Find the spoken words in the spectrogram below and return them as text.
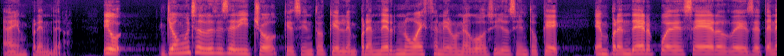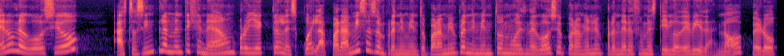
a, emprender? Digo, yo muchas veces he dicho que siento que el emprender no es tener un negocio. Yo siento que emprender puede ser desde tener un negocio hasta simplemente generar un proyecto en la escuela. Para mí eso es emprendimiento. Para mí emprendimiento no es negocio. Para mí el emprender es un estilo de vida, ¿no? Pero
